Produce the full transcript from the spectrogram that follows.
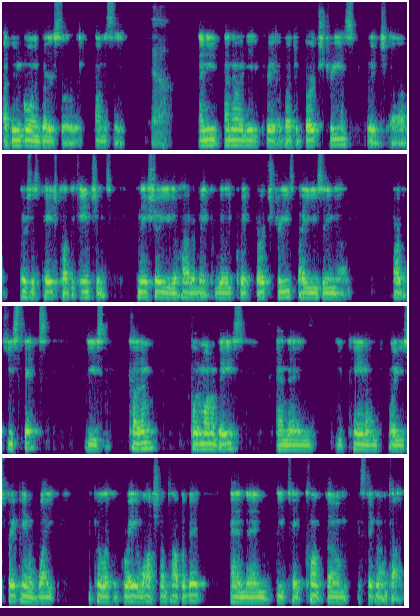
I've been going very slowly, honestly. Yeah. I need I know I need to create a bunch of birch trees, which uh, there's this page called the Ancients, and they show you how to make really quick birch trees by using um, barbecue sticks. You cut them, put them on a base, and then you paint them, or you spray paint them white. You put like a gray wash on top of it, and then you take clump foam and stick it on top.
